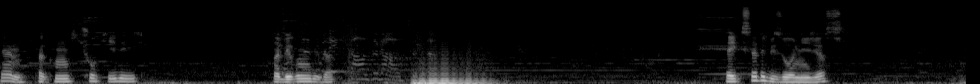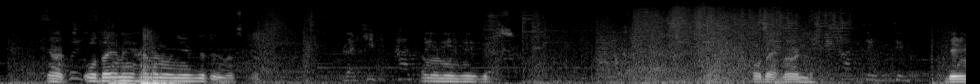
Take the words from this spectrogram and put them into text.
Yani takımımız çok iyi değil. Riven güzel. Hex'e de biz oynayacağız. Evet, o dayanayı hemen oynayabiliriz mesela. Hemen oynayabiliriz. O dayana öldü. Demin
